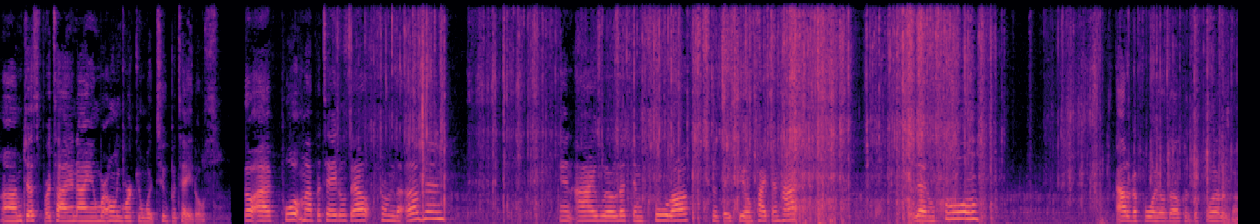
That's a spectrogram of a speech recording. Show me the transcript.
Um, just for Ty and I, and we're only working with two potatoes. So I pulled my potatoes out from the oven. And I will let them cool off because they still piping hot. Let them cool out of the foil though because the foil is going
